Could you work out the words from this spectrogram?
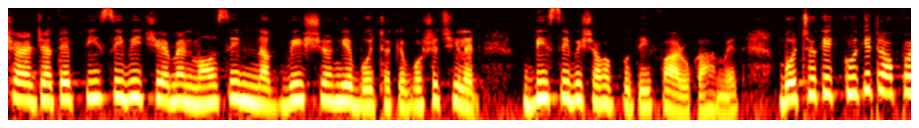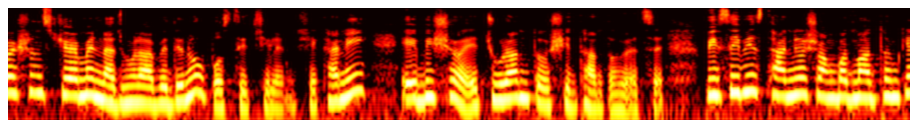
শারজাতে পিসিবি চেয়ারম্যান মহসিন নকভির সঙ্গে বৈঠকে বসেছিলেন বিসিবি সভাপতি ফারুক আহমেদ। বৈঠকে ক্রিকেট অপারেশনস চেয়ারম্যান নাজমুল আবেদিনও উপস্থিত ছিলেন। সেখানেই এ বিষয়ে চূড়ান্ত সিদ্ধান্ত হয়েছে। পিসিবি স্থানীয় সংবাদ মাধ্যমকে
